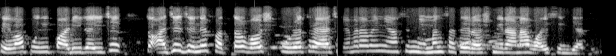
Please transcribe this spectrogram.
સેવા પૂરી પાડી રહી છે. તો આજે જેને સત્તર વર્ષ પૂરા થયા છે. કેમેરામેન યાસીન મેમન સાથે રશ્મિ રાણા વોઇસ ઇન્ડિયાથી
